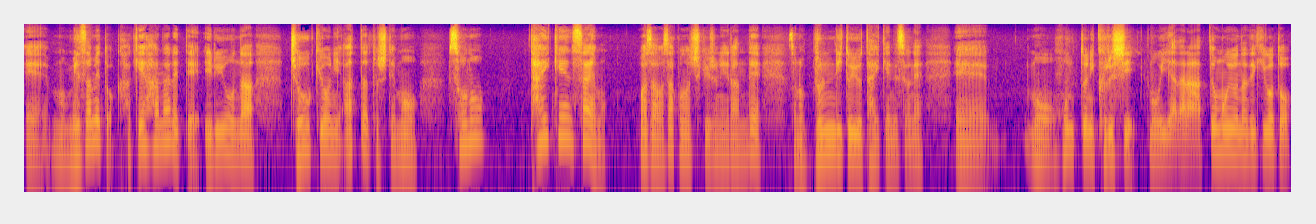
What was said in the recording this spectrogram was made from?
えーもう目覚めとかけ離れているような状況にあったとしてもその体験さえもわざわざこの地球上に選んでその分離という体験ですよね、えーもう本当に苦しいもう嫌だなって思うような出来事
